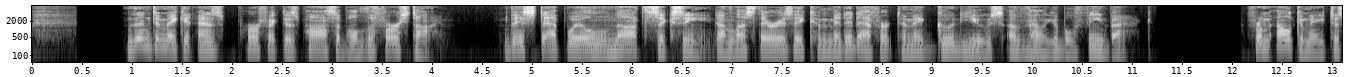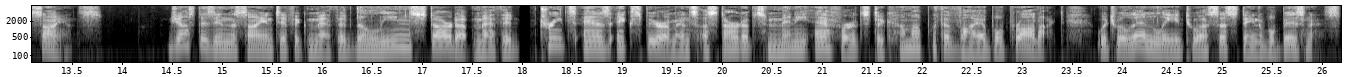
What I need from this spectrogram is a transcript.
than to make it as perfect as possible the first time. This step will not succeed unless there is a committed effort to make good use of valuable feedback. From alchemy to science. Just as in the scientific method, the lean startup method treats as experiments a startup's many efforts to come up with a viable product, which will then lead to a sustainable business.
